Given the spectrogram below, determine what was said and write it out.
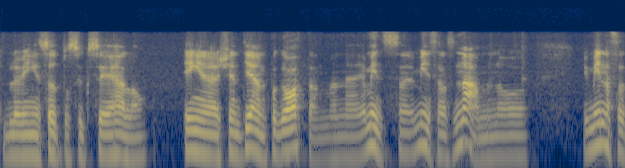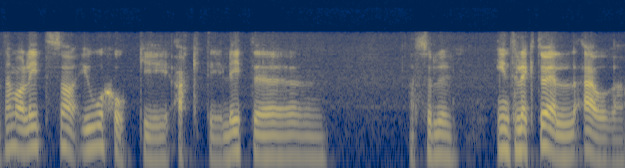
Det blev ingen supersuccé heller. Ingen har känt igen på gatan men jag minns, minns hans namn och jag minns att han var lite så ohockeyaktig. Lite alltså, intellektuell aura.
